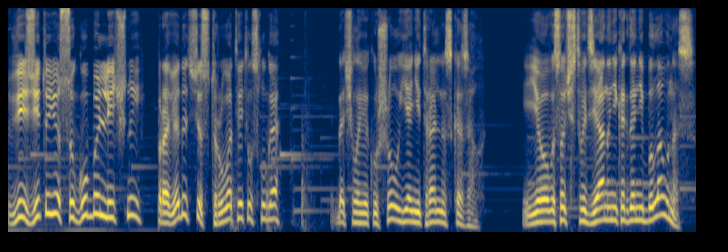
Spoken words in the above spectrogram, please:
визит ее сугубо личный проведать сестру», — ответил слуга. Когда человек ушел, я нейтрально сказал. «Ее высочество Диана никогда не была у нас.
